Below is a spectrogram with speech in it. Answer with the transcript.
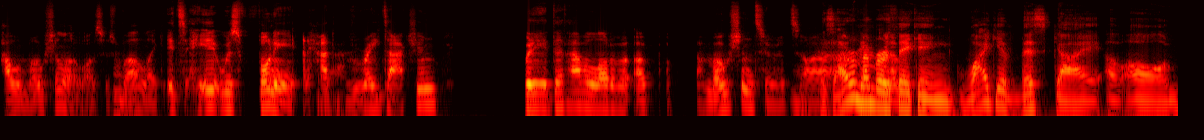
how emotional it was as mm. well. Like it's it was funny and it had great action, but it did have a lot of a, a emotion to it. So because I, I, remember think, thinking, why give this guy of all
